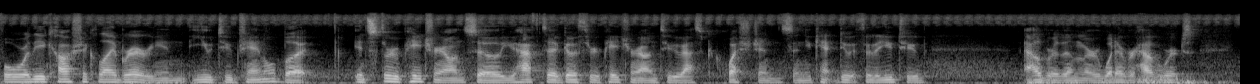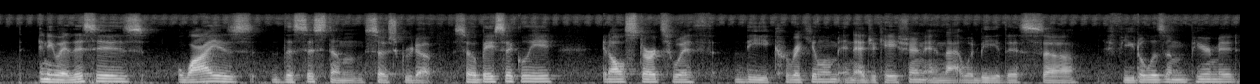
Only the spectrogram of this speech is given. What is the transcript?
for the Akashic Librarian YouTube channel, but it's through Patreon, so you have to go through Patreon to ask questions, and you can't do it through the YouTube algorithm or whatever how it works. Anyway, this is why is the system so screwed up? So basically, it all starts with the curriculum in education, and that would be this uh, feudalism pyramid,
